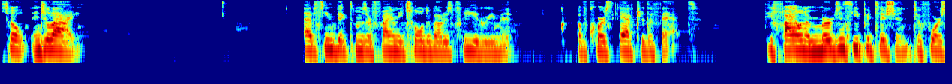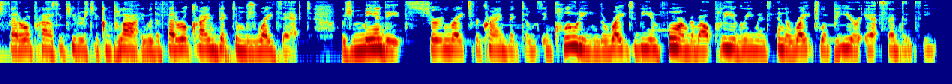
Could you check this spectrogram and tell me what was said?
So, in July, Epstein victims are finally told about his plea agreement, of course, after the fact. They file an emergency petition to force federal prosecutors to comply with the Federal Crime Victims' Rights Act, which mandates certain rights for crime victims, including the right to be informed about plea agreements and the right to appear at sentencing.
